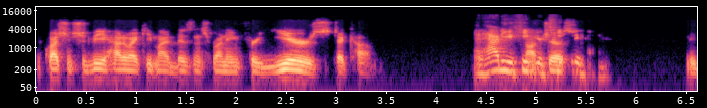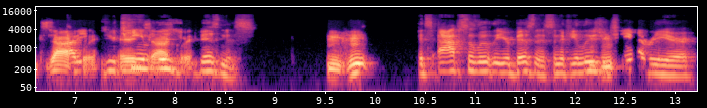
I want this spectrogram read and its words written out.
The question should be how do I keep my business running for years to come? And how do you keep Not your just, team? Exactly. You, your team exactly. is your business. Mm-hmm. It's absolutely your business. And if you lose mm-hmm. your team every year,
